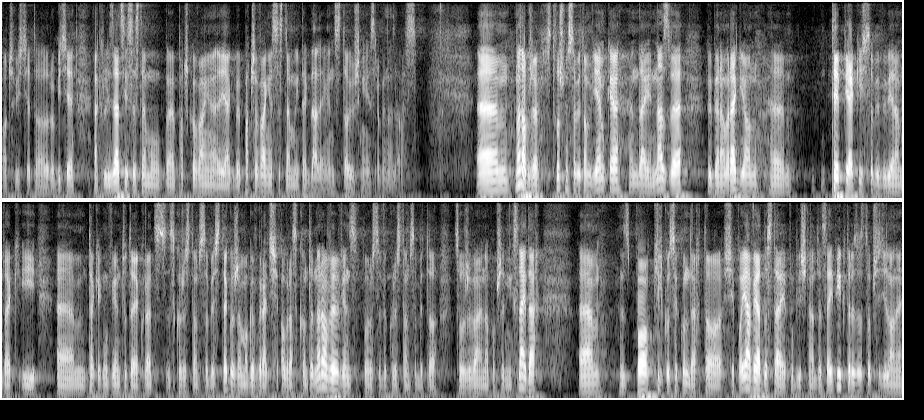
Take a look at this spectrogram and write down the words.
oczywiście to robicie, aktualizacji systemu, e, paczkowania, jakby patchowania systemu i tak dalej, więc to już nie jest robione za Was. No dobrze, stwórzmy sobie tą vm daję nazwę, wybieram region, typ jakiś sobie wybieram, tak, i um, tak jak mówiłem tutaj akurat skorzystam sobie z tego, że mogę wgrać obraz kontenerowy, więc po prostu wykorzystam sobie to, co używałem na poprzednich slajdach. Um, po kilku sekundach to się pojawia, dostaję publiczny adres IP, który został przydzielony,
